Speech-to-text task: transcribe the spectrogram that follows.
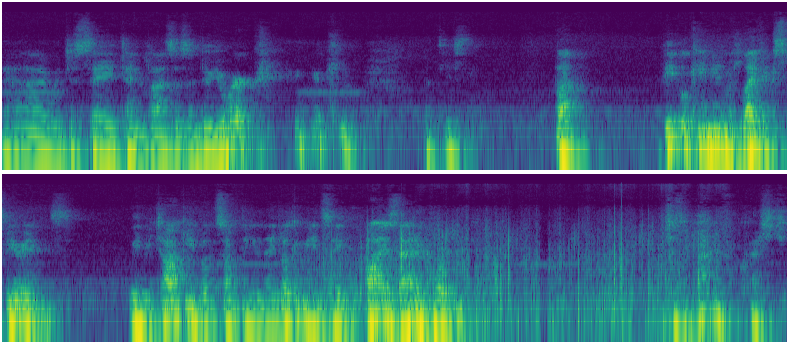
And I would just say 10 classes and do your work. but people came in with life experience we'd be talking about something and they'd look at me and say, why is that important? Which is a wonderful question.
